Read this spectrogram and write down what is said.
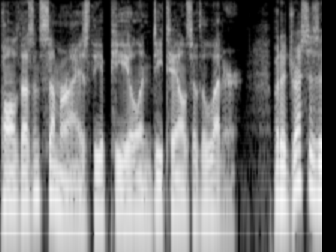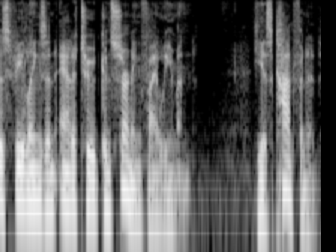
Paul doesn't summarize the appeal and details of the letter, but addresses his feelings and attitude concerning Philemon. He is confident,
